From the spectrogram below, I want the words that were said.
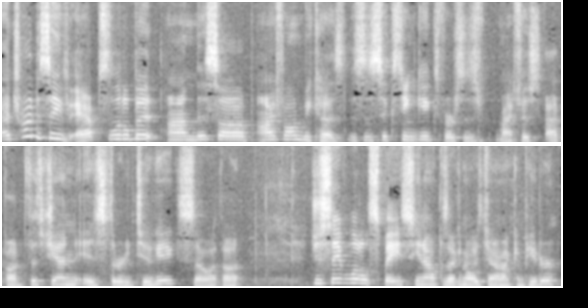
I tried to save apps a little bit on this uh, iPhone because this is 16 gigs versus my fifth, iPod 5th gen is 32 gigs. So I thought, just save a little space, you know, because I can always do it on my computer.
